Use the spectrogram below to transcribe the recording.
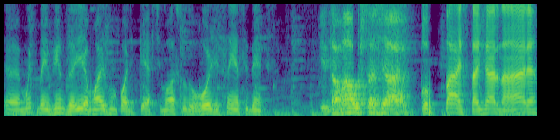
É, muito bem-vindos aí a mais um podcast nosso do Hoje Sem Acidentes. Itamar, o estagiário. Opa, estagiário na área,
